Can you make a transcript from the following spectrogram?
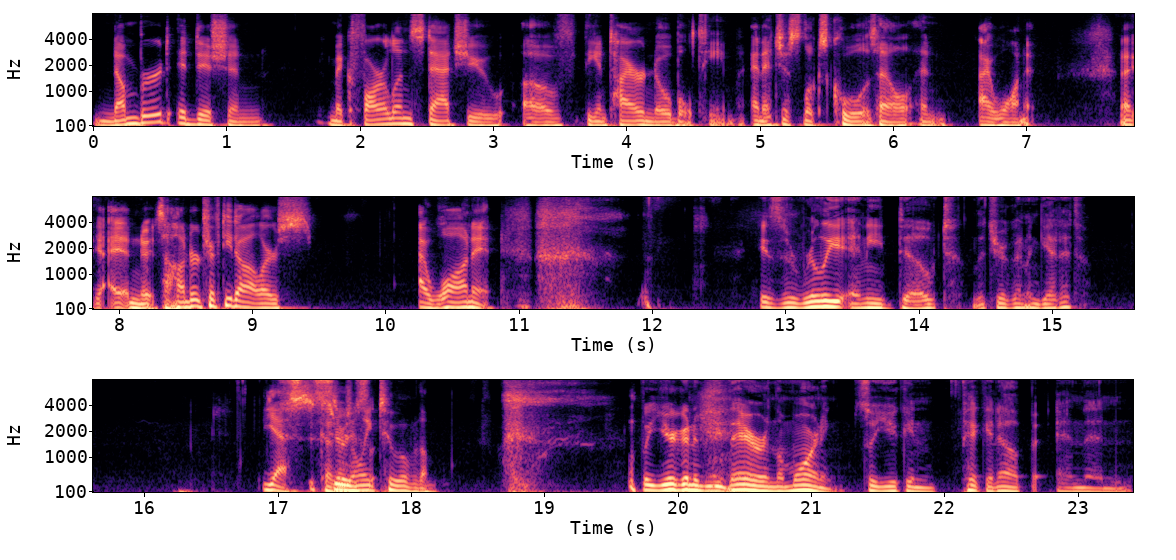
numbered edition McFarlane statue of the entire Noble team, and it just looks cool as hell, and I want it. And it's $150. I want it. Is there really any doubt that you're going to get it? Yes, because there's only two of them. But you're going to be there in the morning, so you can pick it up and then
